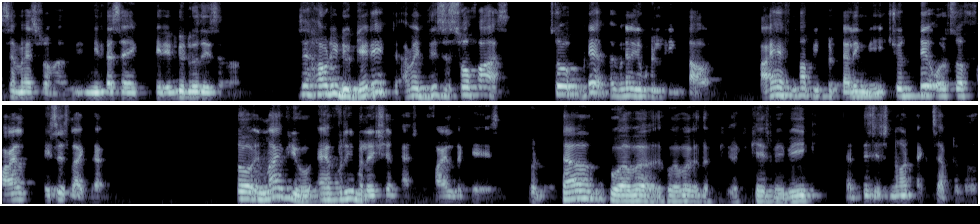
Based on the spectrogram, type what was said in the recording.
SMS from a media saying, hey, Did you do this? I said, How did you get it? I mean, this is so fast. So when it was leaked out, I have now people telling me, should they also file cases like that? So, in my view, every Malaysian has to file the case, but tell whoever whoever the case may be that this is not acceptable.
